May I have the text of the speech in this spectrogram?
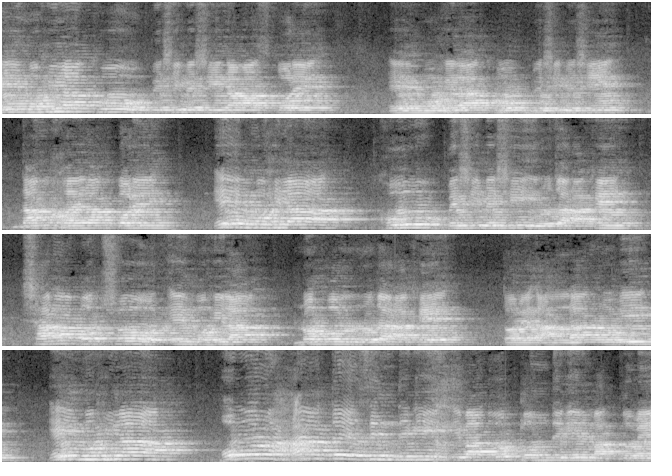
এই মহিলা খুব বেশি বেশি নামাজ পড়ে, এই মহিলা খুব বেশি বেশি দান খয়রাত করে, এই মহিলা খুব বেশি বেশি রোজা রাখে, সারা বছর এই মহিলা নফল রোজা রাখে। তবে আল্লাহ নবী এই মহিলা ওর হায়াতে জিন্দেগি, ইবাদত বন্দেগীর মাধ্যমে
